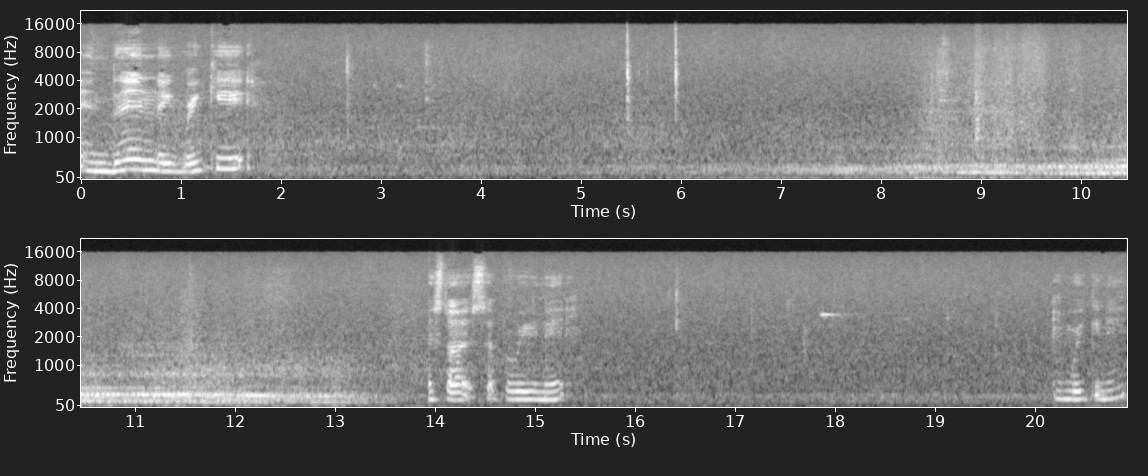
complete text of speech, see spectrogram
And then they rake it. I start separating it and raking it.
